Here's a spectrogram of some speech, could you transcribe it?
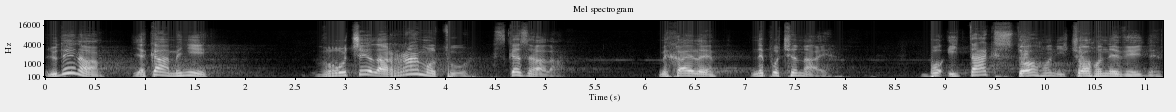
Людина, яка мені вручила рамоту, сказала: Михайле, не починай, бо і так з того нічого не вийде.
